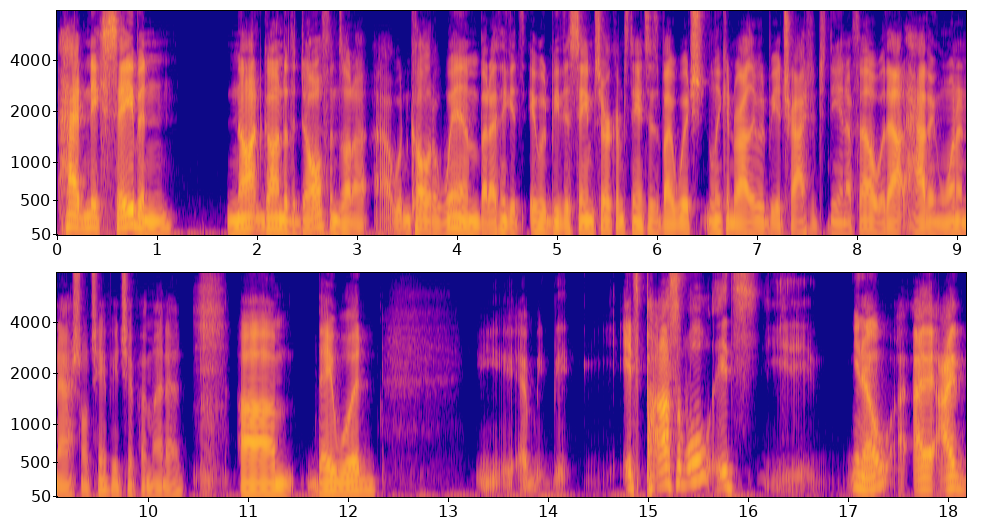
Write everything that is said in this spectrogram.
had Nick Saban not gone to the Dolphins on a, I wouldn't call it a whim, but I think it, it would be the same circumstances by which Lincoln Riley would be attracted to the NFL without having won a national championship, I might add. Um, they would, it's possible. It's, you know, I, I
